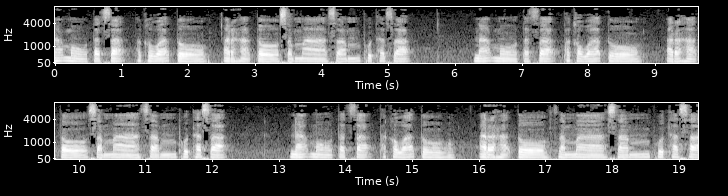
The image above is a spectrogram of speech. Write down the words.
นะโมตัสสะภะคะวะโต อะระหะโต สัมมาสัมพุทธัสสะนะโมตัสสะภะคะวะโต อะระหะโต สัมมาสัมพุทธัสสะนะโมตัสสะภะคะวะโต อะระหะโต สัมมาสัมพุทธัสสะ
